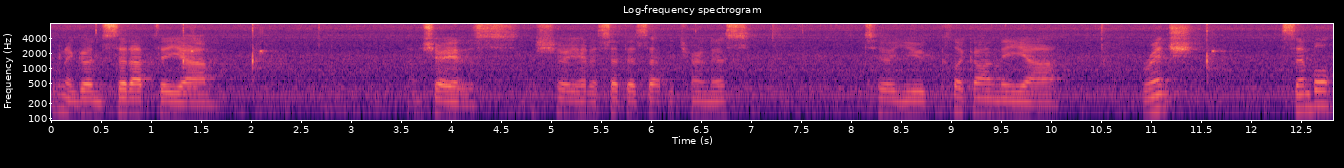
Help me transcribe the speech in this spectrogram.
We're going to go ahead and set up the um, show you this. Show you how to set this up. You turn this till you click on the uh, wrench symbol.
